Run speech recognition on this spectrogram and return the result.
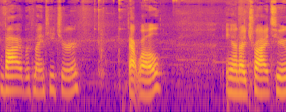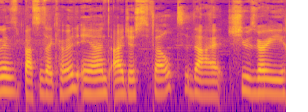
vibe with my teacher that well and I tried to as best as I could, and I just felt that she was very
